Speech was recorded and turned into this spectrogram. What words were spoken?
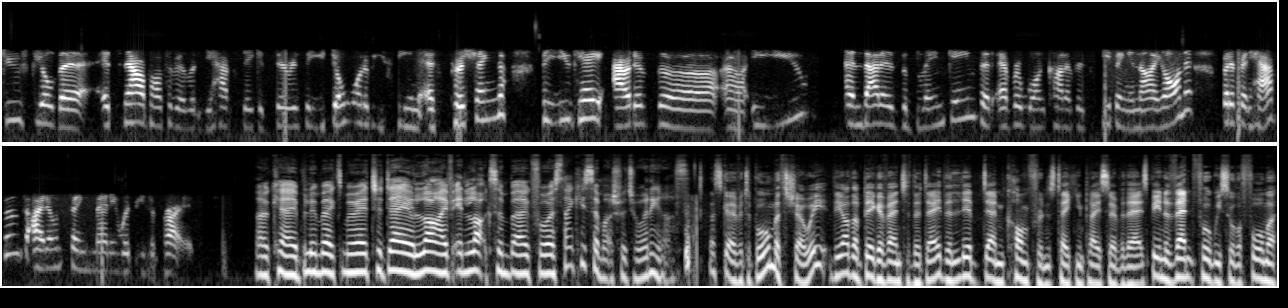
do feel that it's now a possibility. You have to take it seriously. You don't want to be seen as pushing the UK out of the uh, EU. And that is the blame game that everyone kind of is keeping an eye on. But if it happens, I don't think many would be surprised. Okay, Bloomberg's Maria Tadeo live in Luxembourg for us. Thank you so much for joining us. Let's go over to Bournemouth, shall we? The other big event of the day, the Lib Dem conference taking place over there. It's been eventful. We saw the former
